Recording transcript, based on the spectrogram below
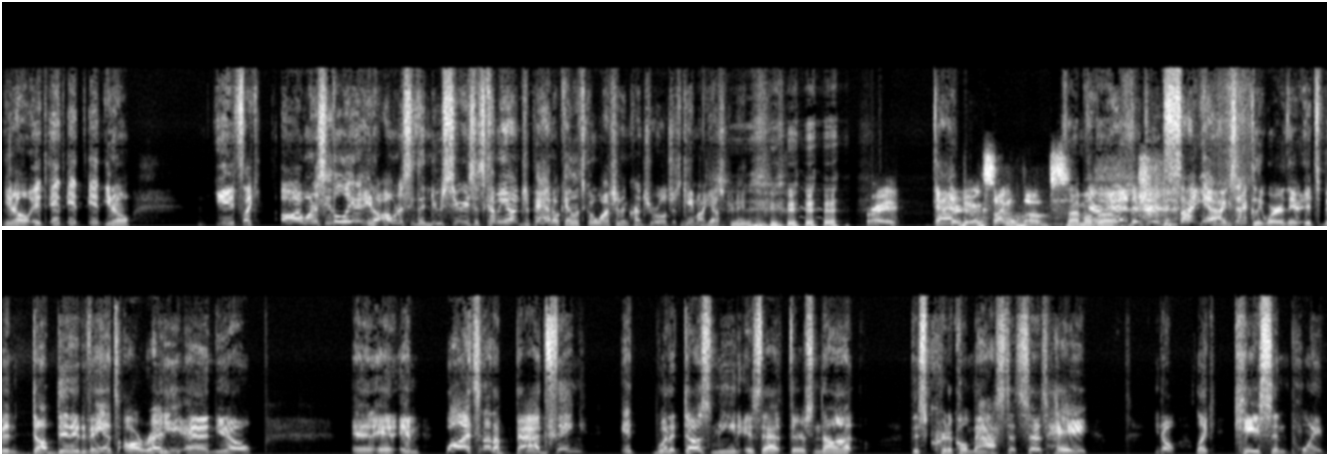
You know, it, it, it, it, you know, it's like, oh, I want to see the latest. You know, I want to see the new series that's coming out in Japan. Okay, let's go watch it on Crunchyroll. It just came out yesterday. Right. That They're doing simuldubs. they're, yeah, they're doing si- yeah, exactly. Where it's been dubbed in advance already, and you know, and and and while it's not a bad thing, it what it does mean is that there's not this critical mass that says, hey, you know, like case in point,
